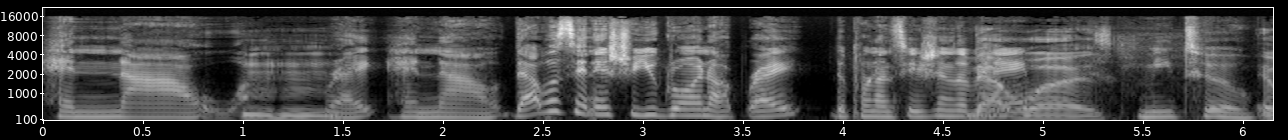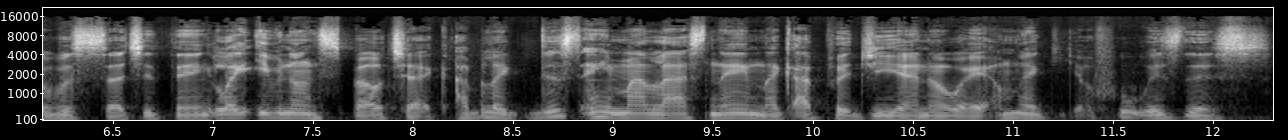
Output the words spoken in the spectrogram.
Genao, mm-hmm. right? Genao. That was an issue you growing up, right? The pronunciations of your That name? was. Me too. It was such a thing. Like even on spell check, I'd be like, "This ain't my last name." Like I put G N O A. I'm like, Yo, "Who is this?"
